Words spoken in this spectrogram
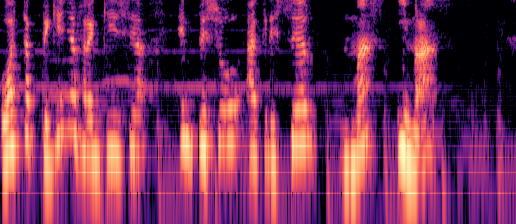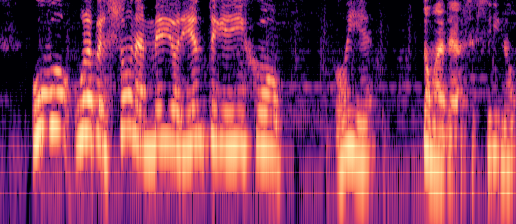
o esta pequeña franquicia empezó a crecer más y más. Hubo una persona en Medio Oriente que dijo, oye, tomate asesino,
